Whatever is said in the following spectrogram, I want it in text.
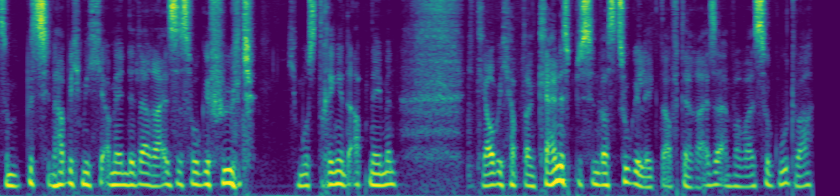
So ein bisschen habe ich mich am Ende der Reise so gefühlt. Ich muss dringend abnehmen. Ich glaube, ich habe da ein kleines bisschen was zugelegt auf der Reise, einfach weil es so gut war.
